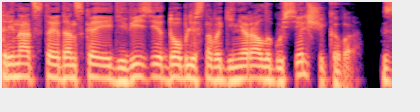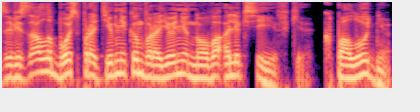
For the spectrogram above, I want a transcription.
13-я Донская дивизия доблестного генерала Гусельщикова завязала бой с противником в районе Новоалексеевки. К полудню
